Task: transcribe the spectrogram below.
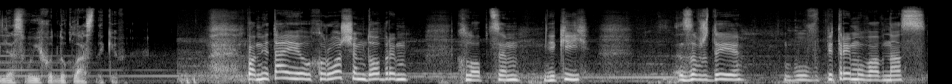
для своїх однокласників. Пам'ятаю його хорошим, добрим хлопцем, який завжди був, підтримував нас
